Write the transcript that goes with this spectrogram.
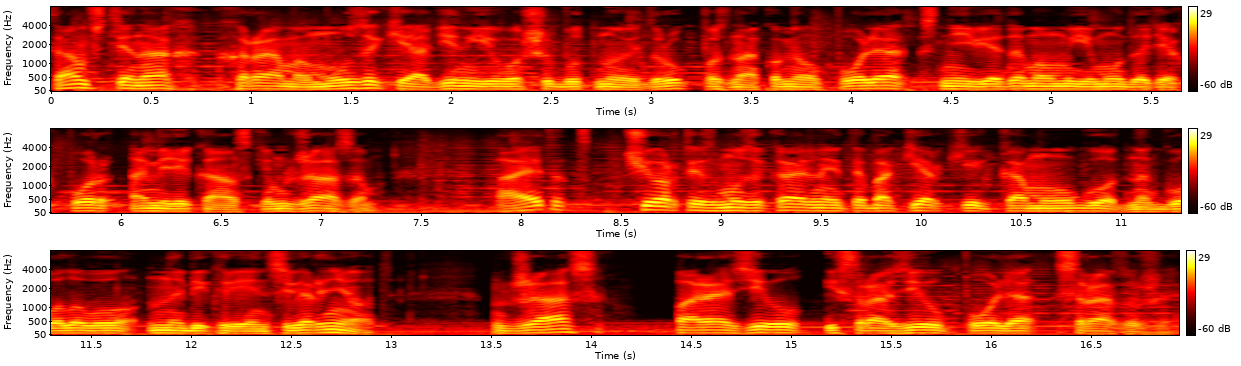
Там, в стенах храма музыки, один его шебутной друг познакомил Поля с неведомым ему до тех пор американским джазом. А этот черт из музыкальной табакерки кому угодно голову на бикрень свернет. Джаз поразил и сразил Поля сразу же.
